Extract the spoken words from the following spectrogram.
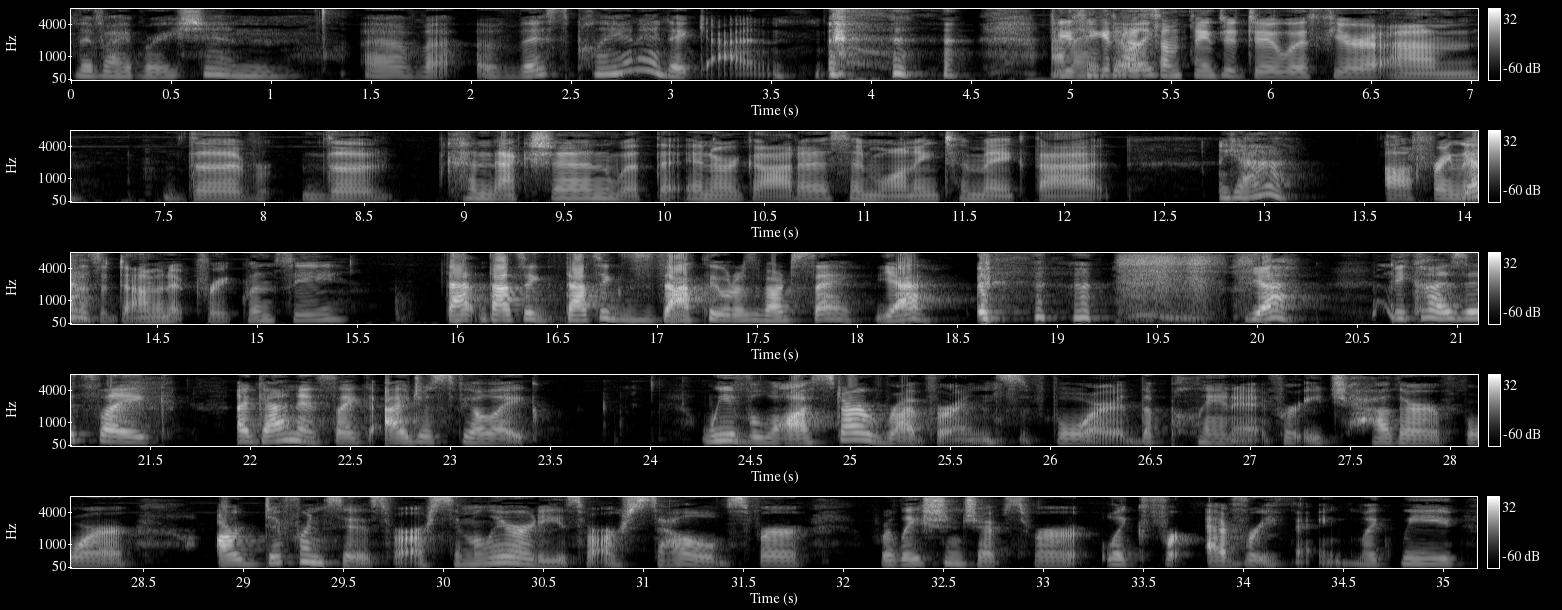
the vibration of, of this planet again. do you think it has like, something to do with your um the the connection with the inner goddess and wanting to make that yeah offering that yeah. as a dominant frequency that that's that's exactly what I was about to say. Yeah. yeah. Because it's like again, it's like I just feel like we've lost our reverence for the planet, for each other, for our differences, for our similarities, for ourselves, for relationships, for like for everything. Like we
